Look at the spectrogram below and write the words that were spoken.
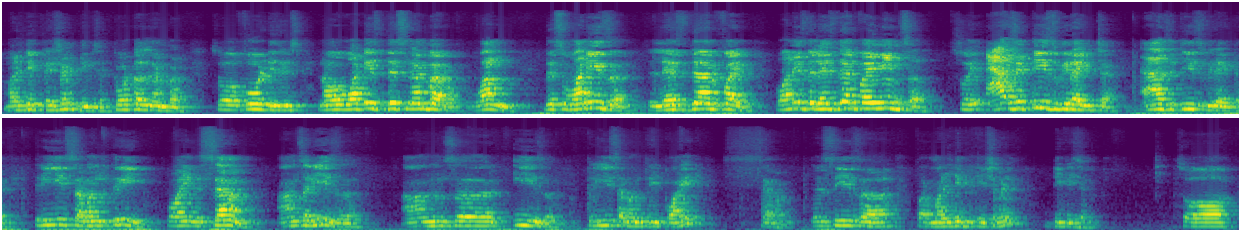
multiplication division. Total number. So 4 digits. Now what is this number? 1. This 1 is less than 5. 1 is less than 5 means. So as it is we write. As it is we write. 373.7 answer is answer is 373.7 this is uh, for multiplication and division. So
